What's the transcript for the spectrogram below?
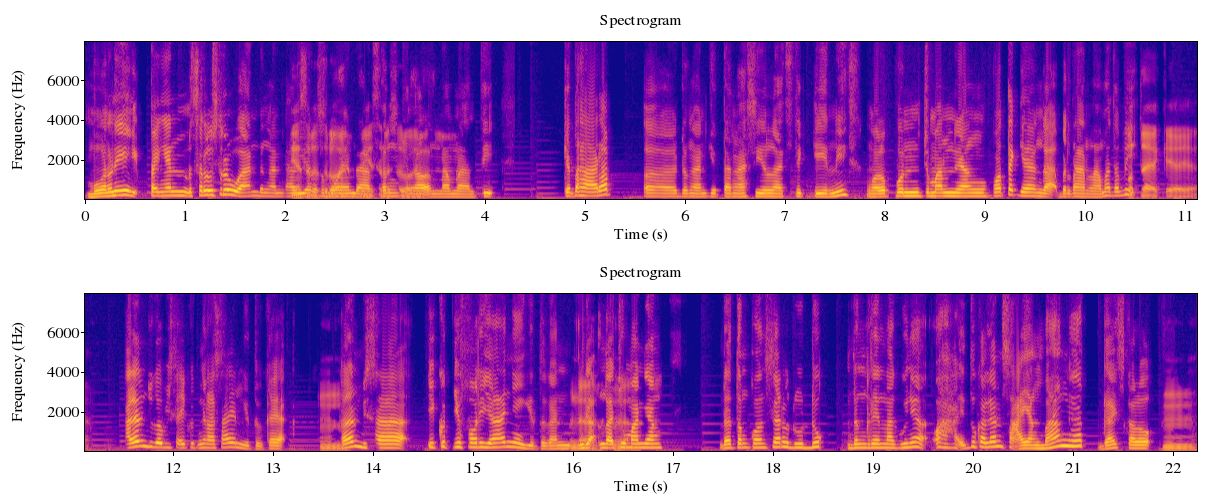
murni pengen seru-seruan dengan Ya, kalian seru-seruan, semua yang ya, datang seru-seruan. tanggal 6 nanti. Kita harap eh, dengan kita ngasih lightstick ini walaupun cuman yang potek ya nggak bertahan lama tapi Potek ya ya. kalian juga bisa ikut ngerasain gitu. Kayak Hmm. kalian bisa ikut euforianya gitu kan Benar, nggak nggak cuman yang datang konser duduk dengerin lagunya wah itu kalian sayang banget guys kalau Hmm.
